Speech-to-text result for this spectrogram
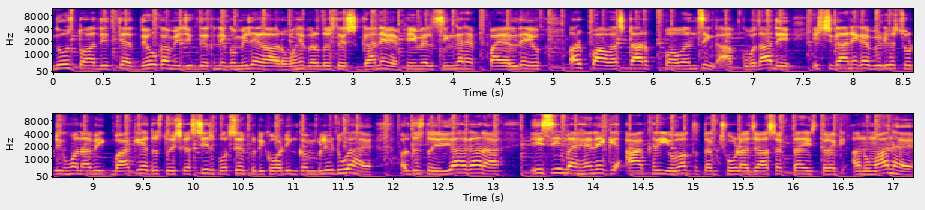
दोस्तों आदित्य देव का म्यूज़िक देखने को मिलेगा और वहीं पर दोस्तों इस गाने में फीमेल सिंगर है पायल देव और पावर स्टार पवन सिंह। आपको बता दें, इस गाने का वीडियो शूटिंग होना भी बाकी है दोस्तों, इसका सिर्फ़ और सिर्फ़ रिकॉर्डिंग कंप्लीट हुआ है और दोस्तों यह गाना इसी महीने के आखिरी वक्त तक छोड़ा जा सकता है, इस तरह के अनुमान है।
